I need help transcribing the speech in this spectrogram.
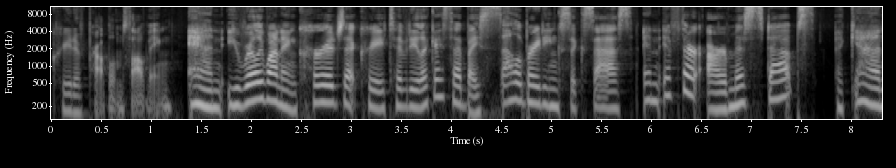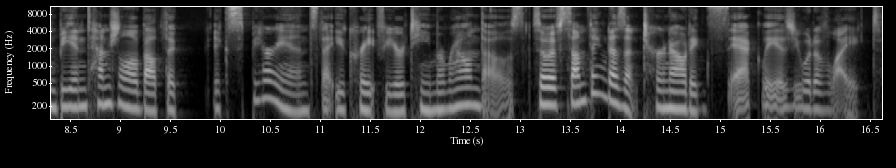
creative problem solving. And you really want to encourage that creativity, like I said, by celebrating success. And if there are missteps, again, be intentional about the experience that you create for your team around those. So if something doesn't turn out exactly as you would have liked,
